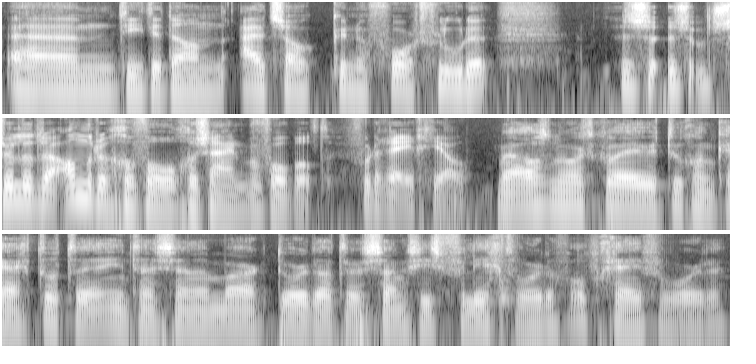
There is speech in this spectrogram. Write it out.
um, die er dan uit zou kunnen voortvloeden. Zullen er andere gevolgen zijn, bijvoorbeeld, voor de regio? Maar als Noord-Korea weer toegang krijgt tot de internationale markt, doordat er sancties verlicht worden of opgegeven worden,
